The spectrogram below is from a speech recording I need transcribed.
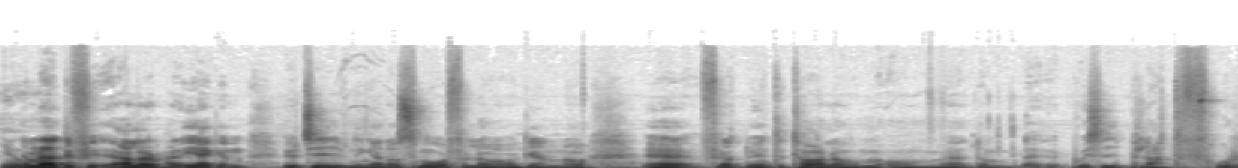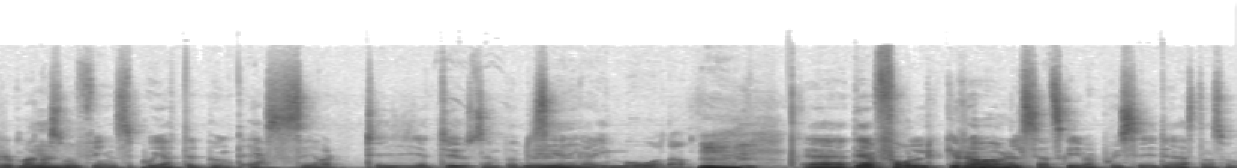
Jo. Jag menar, alla de här egenutgivningarna och småförlagen och eh, för att nu inte tala om, om eh, de eh, poesiplattformarna Mm. som finns. Poeter.se har 10 000 publiceringar i månaden. Mm. Eh, det är en folkrörelse att skriva poesi. Det är nästan som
